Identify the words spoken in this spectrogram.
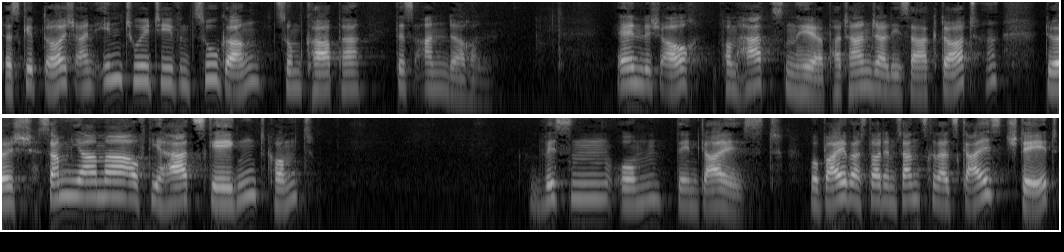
Das gibt euch einen intuitiven Zugang zum Körper des anderen. Ähnlich auch vom Herzen her. Patanjali sagt dort, hm, durch Samyama auf die Herzgegend kommt Wissen um den Geist. Wobei, was dort im Sanskrit als Geist steht,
